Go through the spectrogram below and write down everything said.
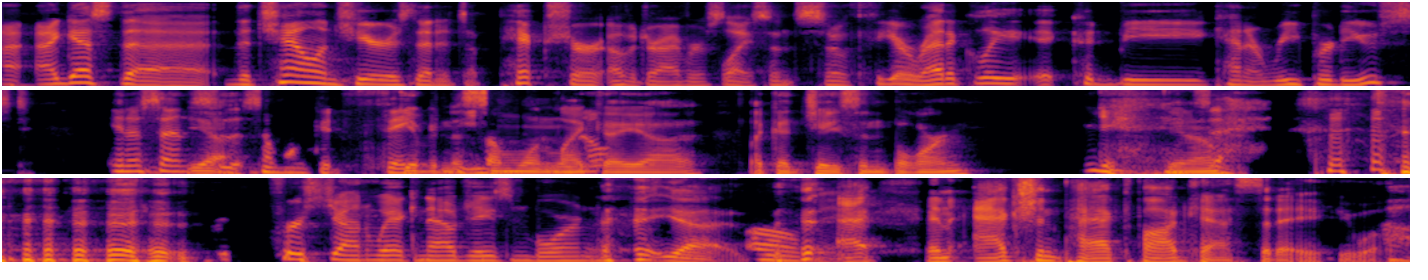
I I guess the the challenge here is that it's a picture of a driver's license, so theoretically it could be kind of reproduced in a sense, Yeah. so that someone could fake given to be- someone like know? a uh, like a Jason Bourne. yeah, you know? exact- First John Wick, now Jason Bourne. yeah, Oh A- an action-packed podcast today, if you will. Oh.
